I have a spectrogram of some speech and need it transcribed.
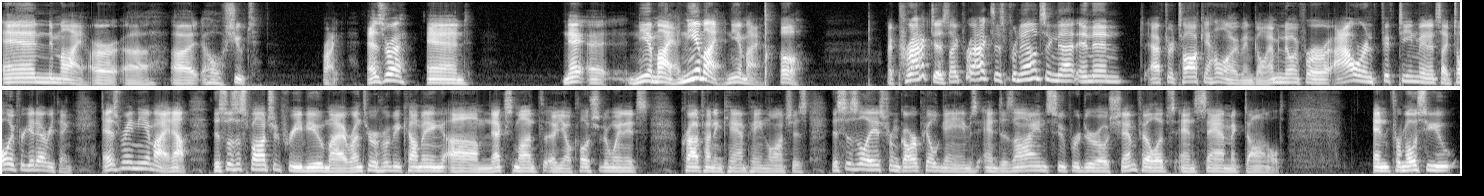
and Nehemiah. Or, uh, uh, oh, shoot. Right. Ezra and ne- uh, Nehemiah. Nehemiah. Nehemiah. Oh, I practiced. I practiced pronouncing that, and then after talking, how long have I been going? I've been going for an hour and 15 minutes. I totally forget everything. Ezra and Nehemiah. Now, this was a sponsored preview. My run through will be coming um, next month, uh, you know, closer to when its crowdfunding campaign launches. This is the latest from Garphill Games and design super duo Shem Phillips and Sam McDonald. And for most of you,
